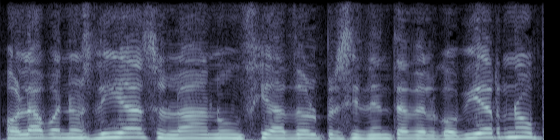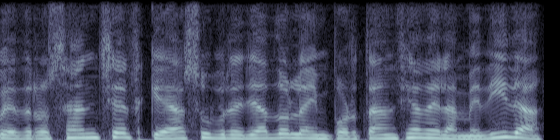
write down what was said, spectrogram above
Hola, buenos días. Lo ha anunciado el presidente del gobierno, Pedro Sánchez, que ha subrayado la importancia de la medida,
